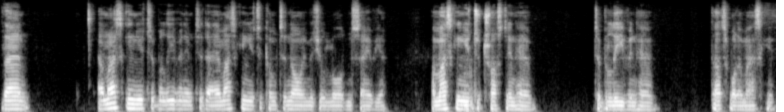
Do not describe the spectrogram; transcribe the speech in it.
then I'm asking you to believe in Him today. I'm asking you to come to know Him as your Lord and Savior. I'm asking you to trust in Him, to believe in Him. That's what I'm asking.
